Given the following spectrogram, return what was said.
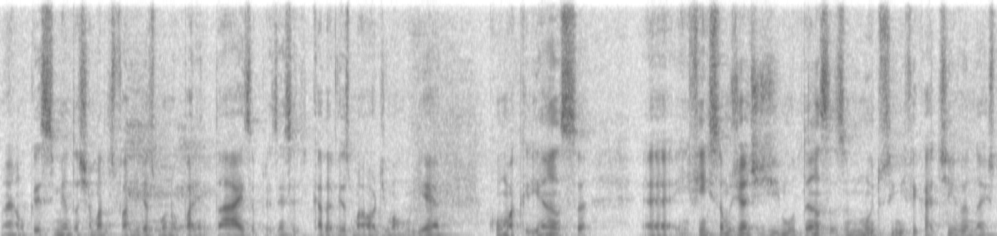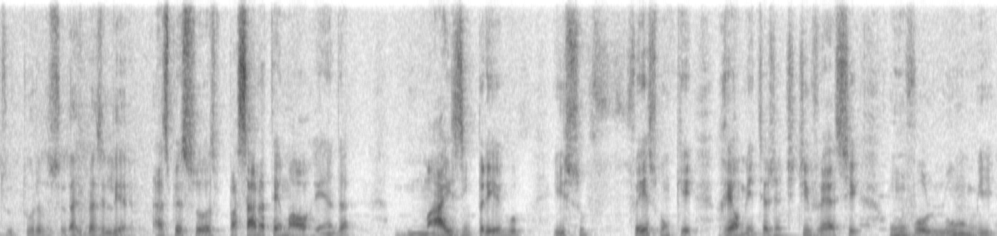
né? um crescimento das chamadas famílias monoparentais, a presença de cada vez maior de uma mulher com uma criança. É, enfim, estamos diante de mudanças muito significativas na estrutura da sociedade brasileira. As pessoas passaram a ter maior renda, mais emprego, isso fez com que realmente a gente tivesse um volume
